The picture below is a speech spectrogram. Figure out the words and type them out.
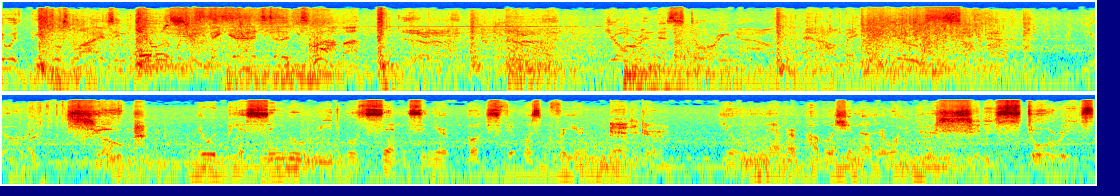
Play with people's lives and kill them when you think it adds to the drama? You're in this story now, and I'll make you suffer. You're a joke. There would be a single readable sentence in your books if it wasn't for your editor. You'll never publish another one of your shitty stories,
